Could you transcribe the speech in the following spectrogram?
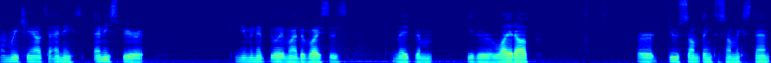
I'm reaching out to any any spirit can you manipulate my devices, make them either light up or do something to some extent?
